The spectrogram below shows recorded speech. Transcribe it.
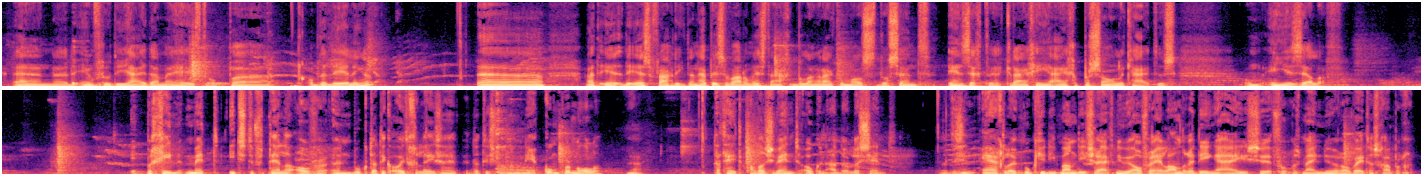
En de invloed die hij daarmee heeft op, op de leerlingen. Eh, het e- de eerste vraag die ik dan heb is: waarom is het eigenlijk belangrijk om als docent inzicht te krijgen in je eigen persoonlijkheid? Dus om in jezelf. Ik begin met iets te vertellen over een boek dat ik ooit gelezen heb. Dat is van een meneer Kompernolle. Ja. Dat heet Alles went, ook een adolescent. Dat is een erg leuk boekje. Die man die schrijft nu over heel andere dingen. Hij is eh, volgens mij neurowetenschapper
